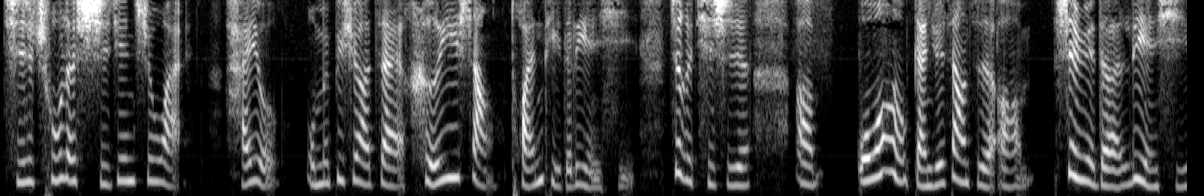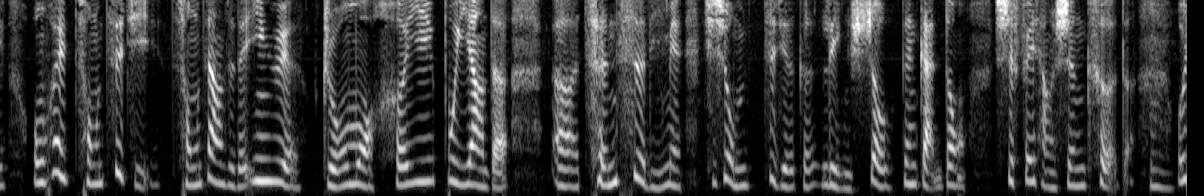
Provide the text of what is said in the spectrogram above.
其实除了时间之外，还有我们必须要在合一上团体的练习。这个其实，呃，我往往感觉这样子呃，圣乐的练习，我们会从自己从这样子的音乐。琢磨合一不一样的呃层次里面，其实我们自己的个领受跟感动是非常深刻的。嗯，我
